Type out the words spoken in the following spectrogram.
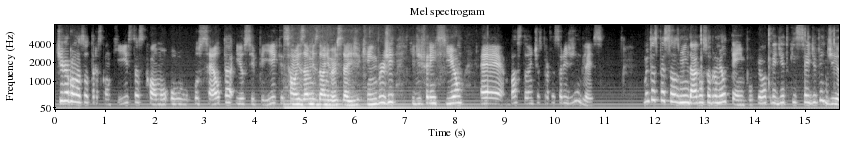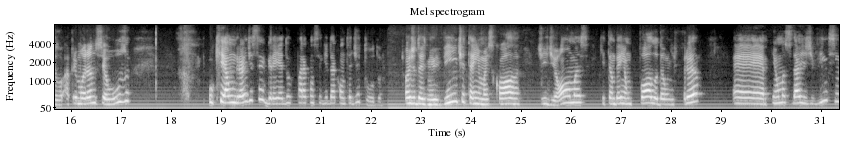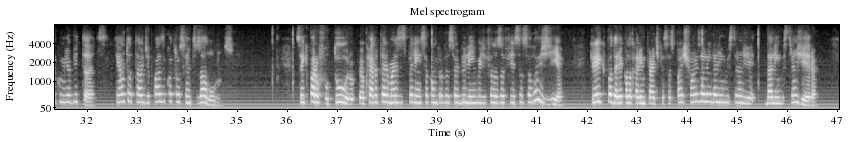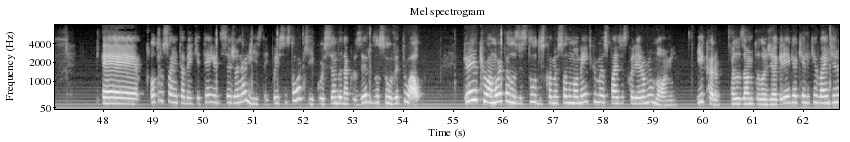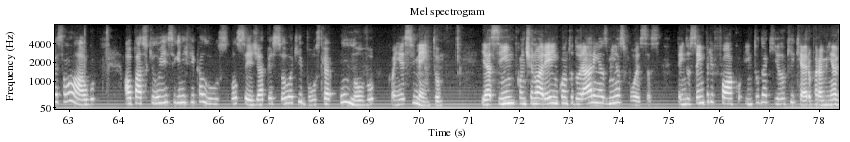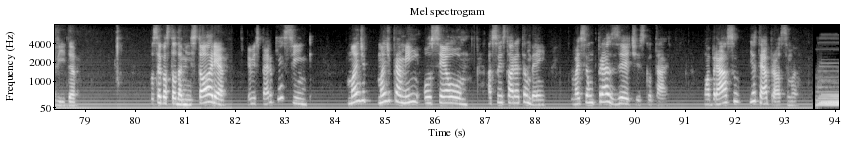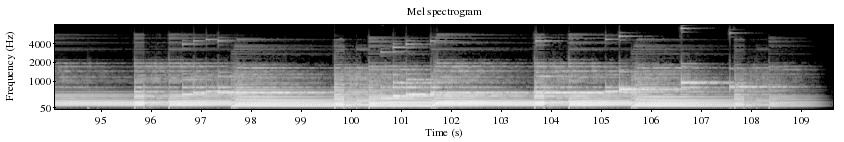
Tive algumas outras conquistas, como o, o, CELTA e o CPI, que são exames da Universidade de Cambridge, que diferenciam é, bastante os professores de inglês. Muitas pessoas me indagam sobre o meu tempo. Eu acredito que sei dividi-lo, aprimorando seu uso, o que é um grande segredo para conseguir dar conta de tudo. Hoje, 2020, tem uma escola de idiomas, que também é um polo da Unifran, é, em uma cidade de 25 mil habitantes. Tem um total de quase 400 alunos. Sei que para o futuro eu quero ter mais experiência como professor bilíngue de filosofia e sociologia. Creio que poderei colocar em prática essas paixões além da língua estrangeira. Da língua estrangeira. É, Outro sonho também que tenho é de ser jornalista, e por isso estou aqui, cursando na Cruzeiro do Sul Virtual. Creio que o amor pelos estudos começou no momento que meus pais escolheram meu nome. Ícaro, alusão à mitologia grega, é aquele que vai em direção a algo, ao passo que Luiz significa luz, ou seja, a pessoa que busca um novo conhecimento. E assim continuarei enquanto durarem as minhas forças tendo sempre foco em tudo aquilo que quero para a minha vida. Você gostou da minha história? Eu espero que sim. Mande, mande para mim o seu, a sua história também. Vai ser um prazer te escutar. Um abraço e até a próxima.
